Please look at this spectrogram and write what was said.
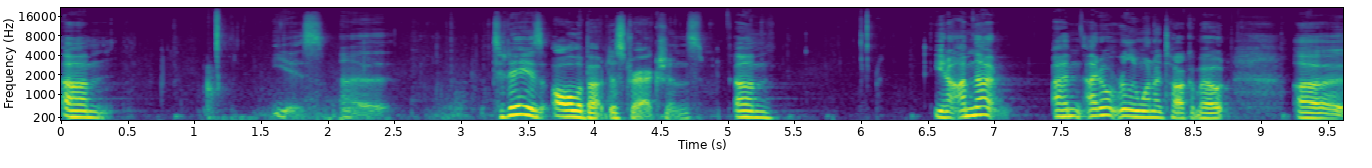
Um, yes. Uh, today is all about distractions. Um, you know, I'm not. I'm. I don't really want to talk about uh,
